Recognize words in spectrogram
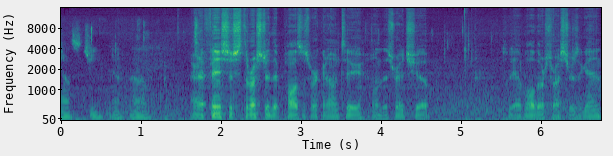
house, G. Uh, Alright, I finished this thruster that Paul's was working on too, on this red ship. So we have all those thrusters again.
